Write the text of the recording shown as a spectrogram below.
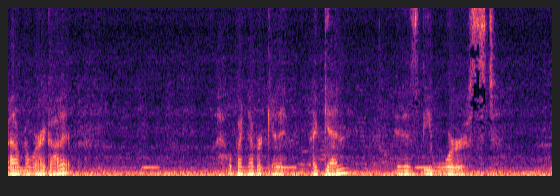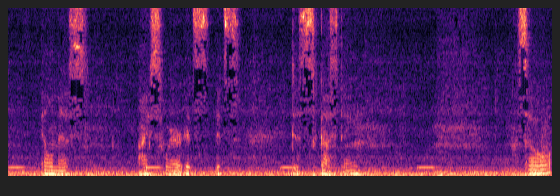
I don't know where I got it. I hope I never get it again. It is the worst illness. I swear it's it's disgusting. So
